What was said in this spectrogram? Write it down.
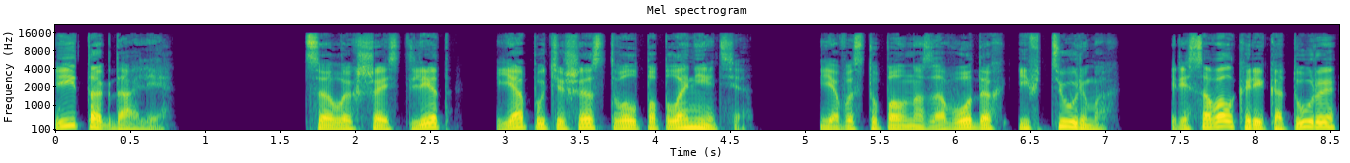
и так далее. Целых шесть лет я путешествовал по планете. Я выступал на заводах и в тюрьмах, рисовал карикатуры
